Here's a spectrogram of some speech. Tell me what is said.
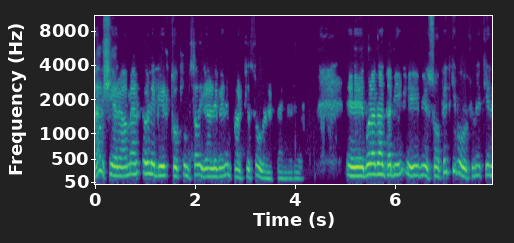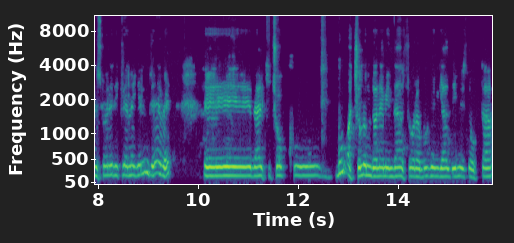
her şeye rağmen öyle bir toplumsal ilerlemenin parçası olarak ben görüyorum. E, buradan tabii e, bir sohbet gibi olsun. Etienne'in söylediklerine gelince evet e, belki çok e, bu açılım döneminden sonra bugün geldiğimiz nokta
